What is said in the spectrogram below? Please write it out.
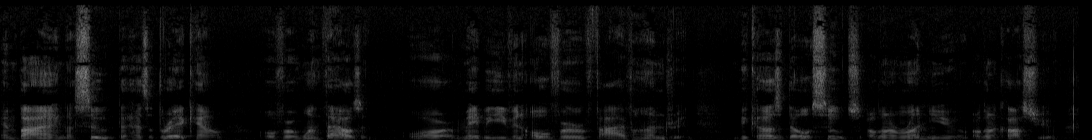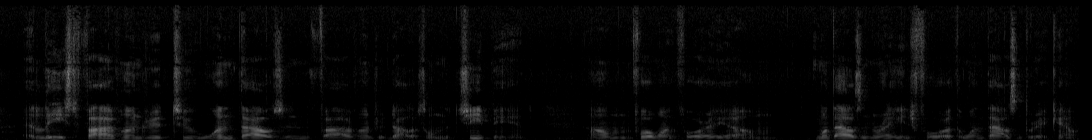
and buying a suit that has a thread count over 1,000 or maybe even over 500 because those suits are going to run you, are going to cost you at least five hundred to one thousand five hundred dollars on the cheap end um, for one for a um, one thousand range for the one thousand thread count,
